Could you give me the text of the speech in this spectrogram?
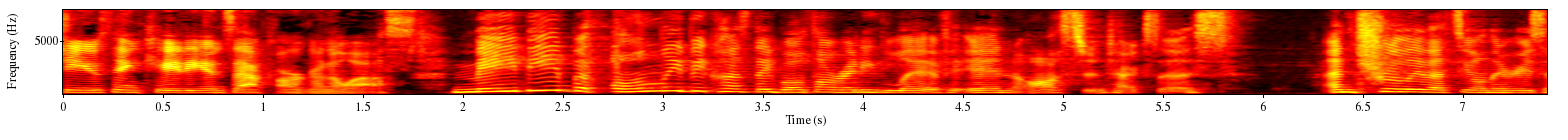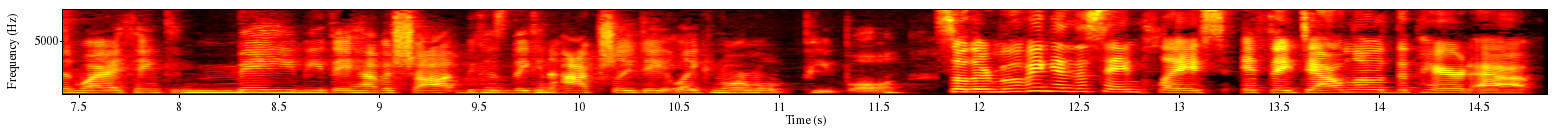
Do you think Katie and Zach are going to last? Maybe, but only because they both already live in Austin, Texas. And truly, that's the only reason why I think maybe they have a shot because they can actually date like normal people. So they're moving in the same place. If they download the paired app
